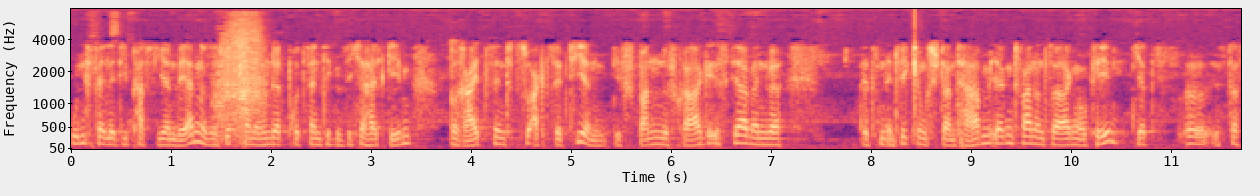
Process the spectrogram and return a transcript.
Unfälle, die passieren werden, also es wird keine hundertprozentige Sicherheit geben, bereit sind zu akzeptieren. Die spannende Frage ist ja, wenn wir jetzt einen Entwicklungsstand haben irgendwann und sagen, okay, jetzt äh, ist das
